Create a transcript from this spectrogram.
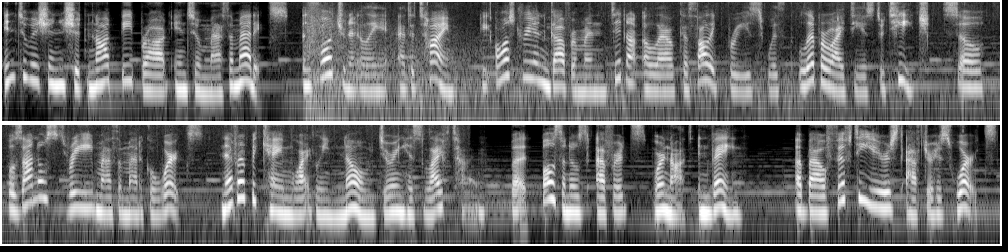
intuition should not be brought into mathematics. Unfortunately, at the time, the Austrian government did not allow Catholic priests with liberal ideas to teach, so Bolzano's three mathematical works never became widely known during his lifetime. But Bolzano's efforts were not in vain. About 50 years after his works,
